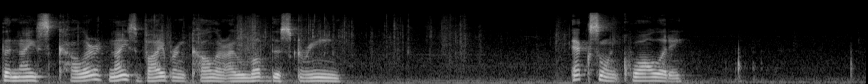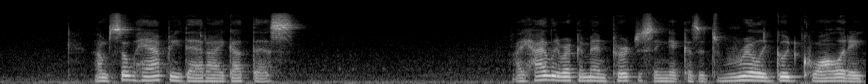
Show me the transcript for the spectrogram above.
The nice color. Nice vibrant color. I love this green. Excellent quality. I'm so happy that I got this. I highly recommend purchasing it because it's really good quality.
